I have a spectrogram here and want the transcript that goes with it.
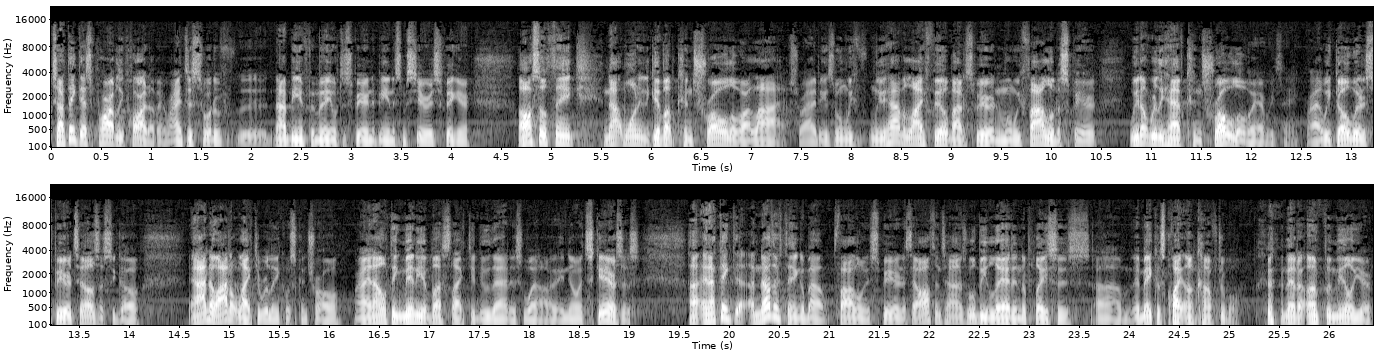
so I think that's probably part of it, right? Just sort of uh, not being familiar with the Spirit and being this mysterious figure. I also think not wanting to give up control of our lives, right? Because when we, when we have a life filled by the Spirit and when we follow the Spirit, we don't really have control over everything, right? We go where the Spirit tells us to go. And I know I don't like to relinquish control, right? I don't think many of us like to do that as well. You know, it scares us. Uh, and I think another thing about following the Spirit is that oftentimes we'll be led into places um, that make us quite uncomfortable, that are unfamiliar.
